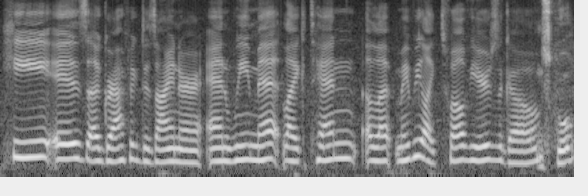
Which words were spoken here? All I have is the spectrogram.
He is a graphic designer, and we met like 10, 11, maybe like 12 years ago. in school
